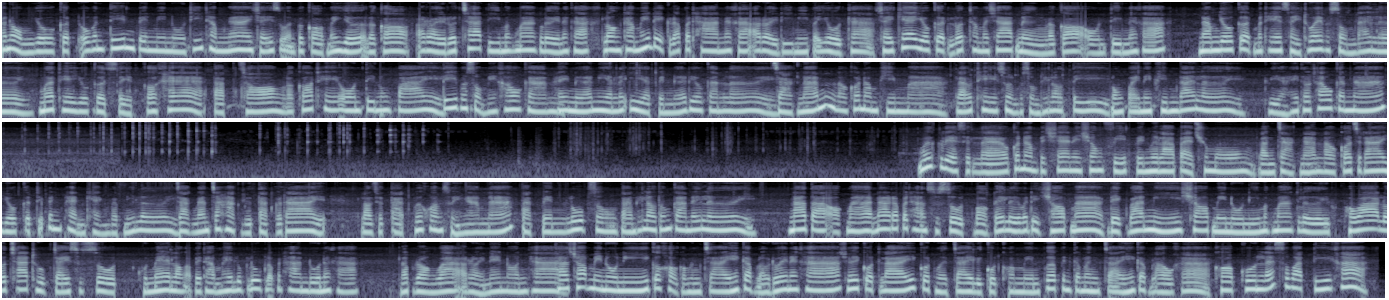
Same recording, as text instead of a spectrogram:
ขนมโยเกิร์ตโอวัลตินเป็นเมนูที่ทำง่ายใช้ส่วนประกอบไม่เยอะ แล้วก็อร่อยรสชาติดีมากๆเลยนะคะ ลองทำให้เด็กรับประทานนะคะ อร่อยดีมีประโยชน์ค่ะ ใช้แค่โยเกิร์ตรสธรรมชาติหนึ่งแล้วก็โอวัลตินนะคะนำโยเกิร์ตมาเทใส่ถ้วยผสมได้เลย เมื่อเทโยเกิร์ตเสร็จก็แค่ตัดช่อง แล้วก็เทโอวัลตินลงไป ตีผสมให้เข้ากัน ให้เนื้อเนียนละเอียดเป็นเนื้อเดียวกันเลย จากนั้นเราก็นำพิมพ์มา แล้วเทส่วนผสมที่เราตีลงไปในพิมพ์ได้เลย เกลี่ยให้เท่า ๆกันนะ เมื่อเกลี่ยเสร็จแล้วก็นำไปแช่ในช่องฟรีซเป็นเวลา 8 ชั่วโมง หลังจากนั้นเราก็จะได้โยเกิร์ตที่เป็นแผ่นแข็งแบบนี้เลย จากนั้นจะหักหรือตัดก็ได้ เราจะตัดเพื่อความสวยงามนะ ตัดเป็นรูปทรงตามที่เราต้องการได้เลย หน้าตาออกมาน่ารับประทานสุดๆ บอกได้เลยว่าเด็กชอบมาก เด็กบ้านนี้ชอบเมนูนี้มากๆเลย เพราะว่ารสชาติถูกใจสุดๆ คุณแม่ลองเอาไปทำให้ลูกๆรับประทานดูนะคะ รับรองว่าอร่อยแน่นอนค่ะ ถ้าชอบเมนูนี้ก็ขอกำลังใจให้กับเราด้วยนะคะ ช่วยกดไลค์ กดหัวใจหรือกดคอมเมนต์เพื่อเป็นกำลังใจให้กับเราค่ะ ขอบคุณและสวัสดีค่ะ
